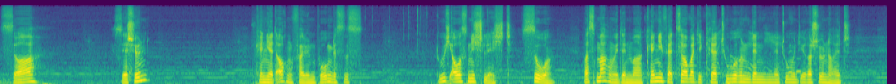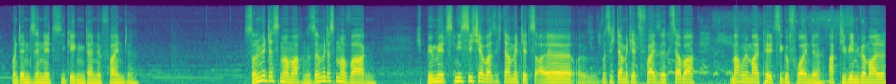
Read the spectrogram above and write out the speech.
So. Sehr schön. Kenny hat auch einen Pfeil und Bogen, das ist durchaus nicht schlecht. So. Was machen wir denn mal? Kenny verzaubert die Kreaturen der Natur mit ihrer Schönheit und entsendet sie gegen deine Feinde. Sollen wir das mal machen? Sollen wir das mal wagen? Ich bin mir jetzt nicht sicher, was ich damit jetzt, äh, was ich damit jetzt freisetze, aber machen wir mal pelzige Freunde. Aktivieren wir mal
